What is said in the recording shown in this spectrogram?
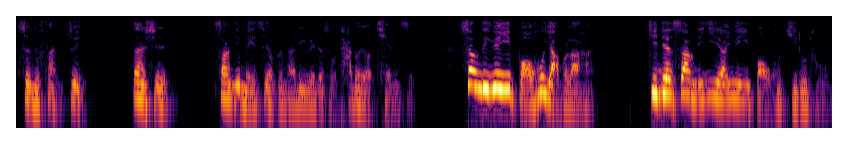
甚至犯罪，但是。上帝每一次要跟他立约的时候，他都要签字。上帝愿意保护亚伯拉罕，今天上帝依然愿意保护基督徒，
